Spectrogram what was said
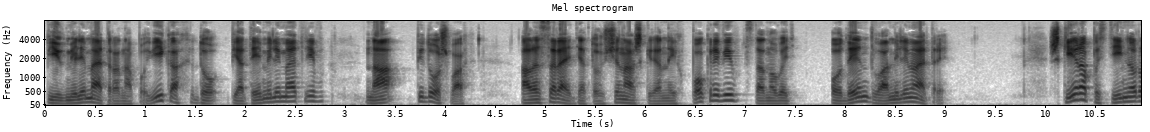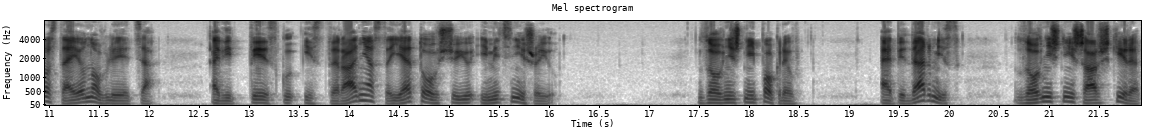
пів міліметра на повіках до 5 мм на підошвах, але середня товщина шкіряних покривів становить 1-2 мм. Шкіра постійно росте і оновлюється, а від тиску і стирання стає товщою і міцнішою. Зовнішній покрив. Епідерміс зовнішній шар шкіри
